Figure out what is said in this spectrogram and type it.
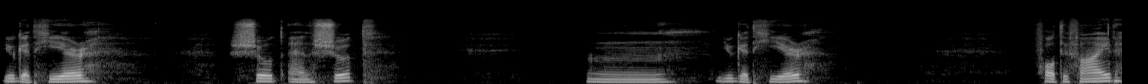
You get here. Shoot and shoot. Mm, you get here. Fortified.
